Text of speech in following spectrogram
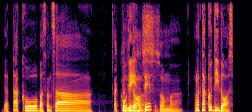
di attacco abbastanza Attacco di Potente. DOS, insomma. Un attacco di DOS.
